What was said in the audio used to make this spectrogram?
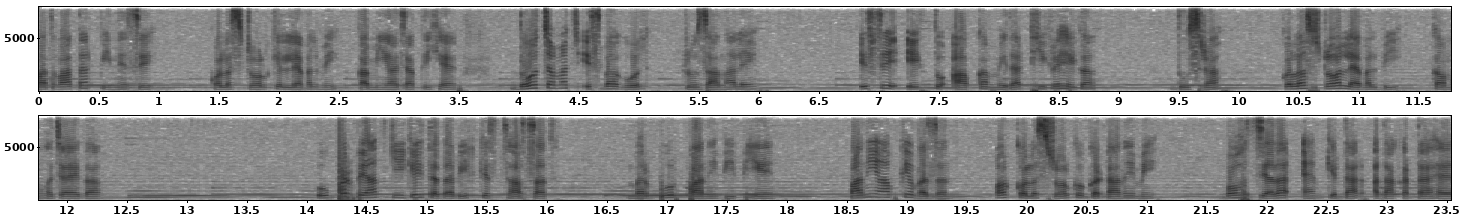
मतवातर पीने से कोलेस्ट्रॉल के लेवल में कमी आ जाती है। दो चम्मच इसबागोल रोज़ाना लें। इससे एक तो आपका मैदा ठीक रहेगा, दूसरा कोलेस्ट्रॉल लेवल भी कम हो जाएगा। ऊपर बयान की गई तदाबीर के साथ साथ भरपूर पानी भी पिए। पानी आपके वज़न और कोलेस्ट्रॉल को घटाने में बहुत ज़्यादा अहम किरदार अदा करता है।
